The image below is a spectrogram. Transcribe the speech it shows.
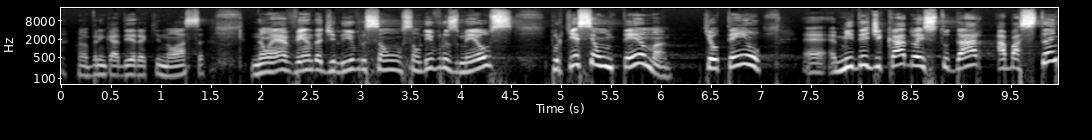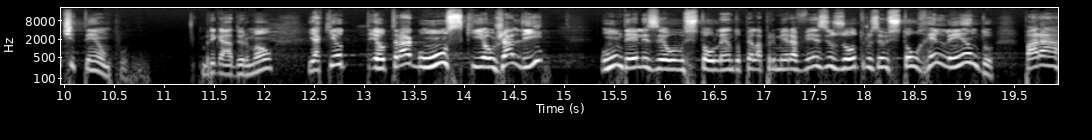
uma brincadeira aqui nossa. Não é venda de livros, são, são livros meus, porque esse é um tema que eu tenho é, me dedicado a estudar há bastante tempo. Obrigado, irmão. E aqui eu, eu trago uns que eu já li, um deles eu estou lendo pela primeira vez e os outros eu estou relendo para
